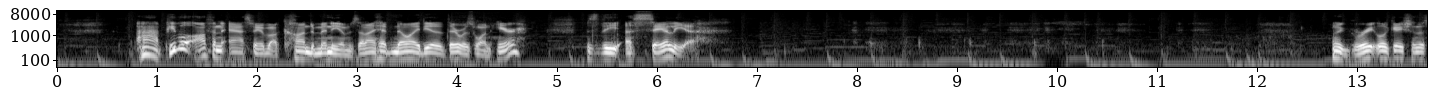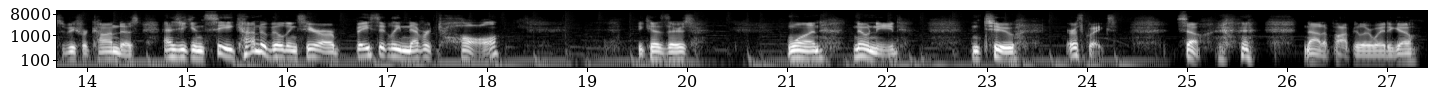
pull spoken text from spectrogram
Ah, people often ask me about condominiums, and I had no idea that there was one here. This is the Azalea. What a great location this would be for condos. As you can see, condo buildings here are basically never tall because there's one, no need, and two, earthquakes. So, not a popular way to go.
